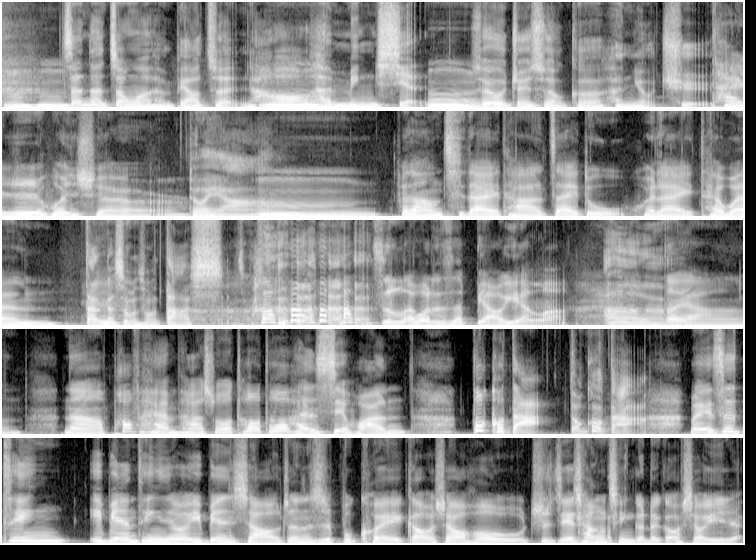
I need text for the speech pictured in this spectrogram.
嗯，真的中文很标准，然后很明显，嗯，所以我觉得这首歌很有趣。台日混血儿。对呀、嗯，非常期待他再度回来台湾当个什么什么大使，之类，或者是表演了。嗯，对啊，那 Pop Ham 他说偷偷很喜欢 Dokoda，都够大，每次听一边听就一边笑，真的是不愧搞笑后直接唱情歌的搞笑艺人。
